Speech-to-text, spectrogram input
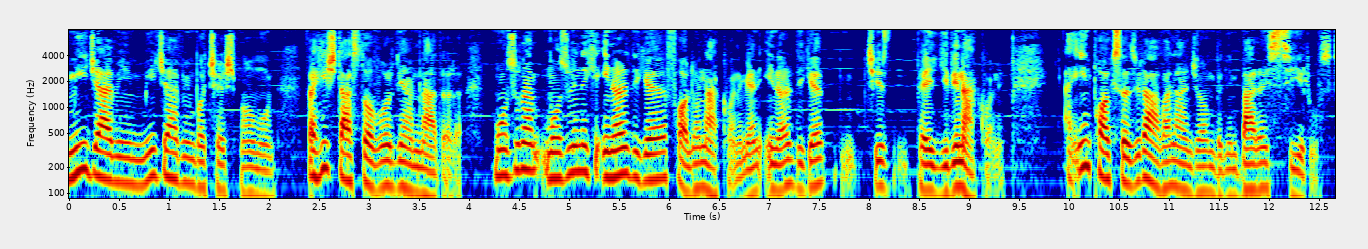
میجویم میجویم با چشمامون و هیچ دستاوردی هم نداره. موضوع, موضوع اینه که اینا رو دیگه follow نکنیم. یعنی اینا رو دیگه چیز پیگیری نکنیم. این پاکسازی رو اول انجام بدیم برای سی روز.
